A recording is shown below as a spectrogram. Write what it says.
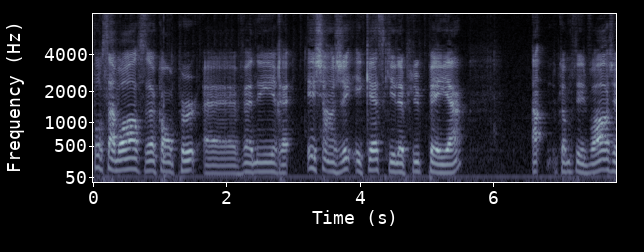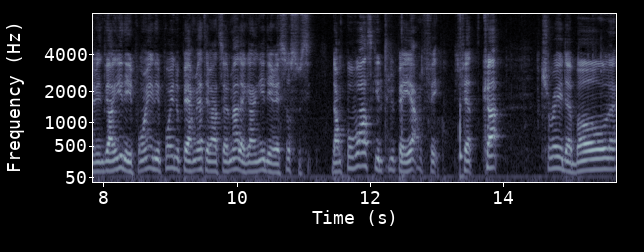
pour savoir ce qu'on peut euh, venir échanger et qu'est-ce qui est le plus payant. Ah, comme vous pouvez le voir, je viens de gagner des points. Les points nous permettent éventuellement de gagner des ressources aussi. Donc, pour voir ce qui est le plus payant, faites K, Tradable,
